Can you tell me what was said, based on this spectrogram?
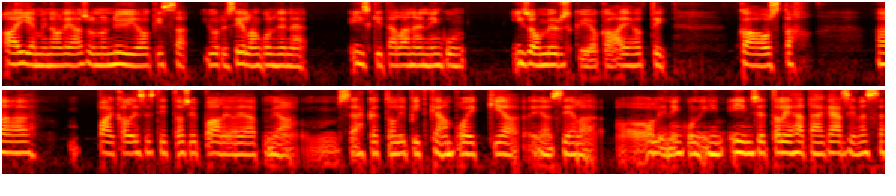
aiemmin oli asunut New Yorkissa juuri silloin, kun sinne iski tällainen niin kuin iso myrsky, joka aiheutti kaaosta ää, paikallisesti tosi paljon ja, ja sähköt oli pitkään poikki ja, ja siellä oli niin kuin, ihmiset oli hätää kärsimässä.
